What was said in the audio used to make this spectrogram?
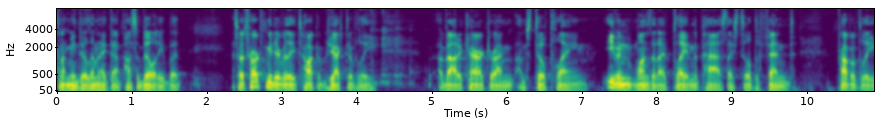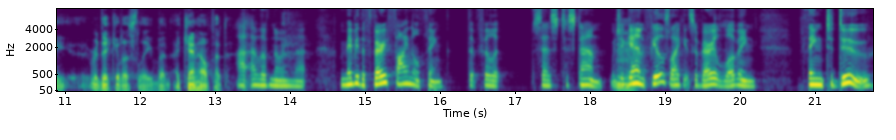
i don't mean to eliminate that possibility but so it's hard for me to really talk objectively about a character i'm i'm still playing even ones that i've played in the past i still defend probably ridiculously but i can't help it I, I love knowing that. Maybe the very final thing that Philip says to Stan, which Hmm. again feels like it's a very loving thing to do,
